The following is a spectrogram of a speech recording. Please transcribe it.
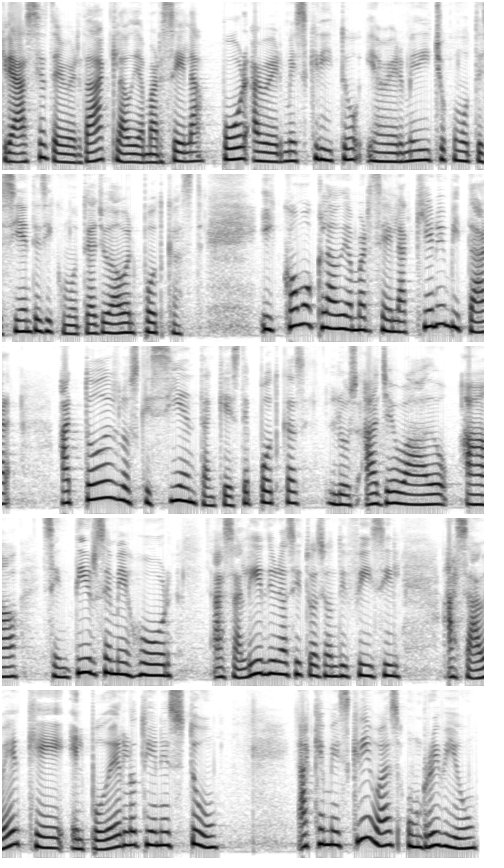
gracias de verdad, Claudia Marcela, por haberme escrito y haberme dicho cómo te sientes y cómo te ha ayudado el podcast. Y como Claudia Marcela, quiero invitar a todos los que sientan que este podcast los ha llevado a sentirse mejor, a salir de una situación difícil, a saber que el poder lo tienes tú, a que me escribas un review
